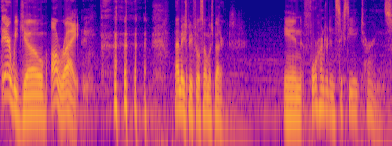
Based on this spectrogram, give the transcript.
There we go. All right. that makes me feel so much better. In 468 turns.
